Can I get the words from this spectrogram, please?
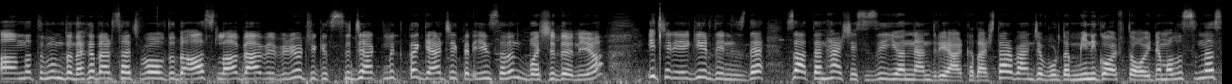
anlatımım da ne kadar saçma olduğu da asla ben bile bilmiyorum. Çünkü sıcaklıkta gerçekten insanın başı dönüyor. İçeriye girdiğinizde zaten her şey sizi yönlendiriyor arkadaşlar. Bence burada mini golf de oynamalısınız.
